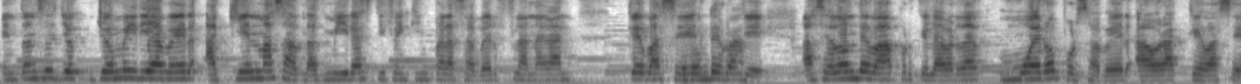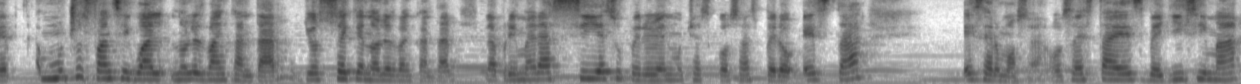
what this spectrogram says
Entonces yo, yo me iría a ver a quién más admira Stephen King para saber Flanagan qué va a porque hacia dónde va, porque la verdad muero por saber ahora qué va a. A muchos fans igual no les va a encantar, yo sé que no les va a encantar. La primera sí es superior en muchas cosas, pero esta es hermosa, o sea, esta es bellísima.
